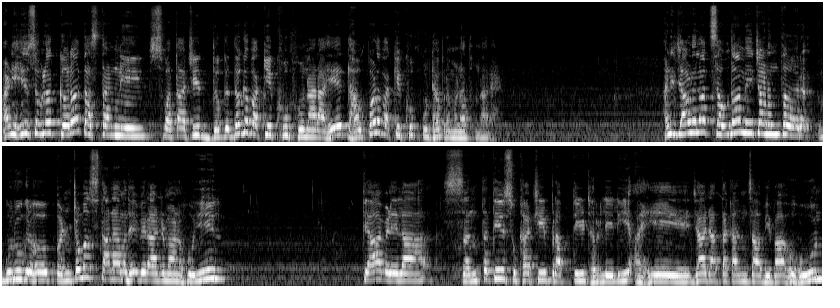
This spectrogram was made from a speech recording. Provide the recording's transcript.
आणि हे सगळं करत असताना स्वतःची दगदग बाकी खूप होणार आहे धावपळ बाकी खूप मोठ्या प्रमाणात होणार आहे. आणि ज्या वेळेला चौदा मेच्या नंतर गुरुग्रह पंचम स्थानामध्ये विराजमान होईल त्यावेळेला संतती सुखाची प्राप्ती ठरलेली आहे. ज्या जातकांचा विवाह होऊन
